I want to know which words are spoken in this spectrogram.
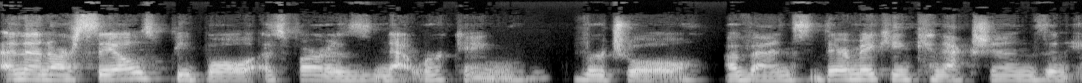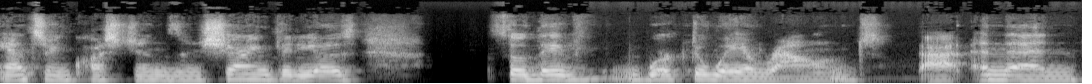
And then our salespeople, as far as networking virtual events, they're making connections and answering questions and sharing videos. So they've worked a way around that. And then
